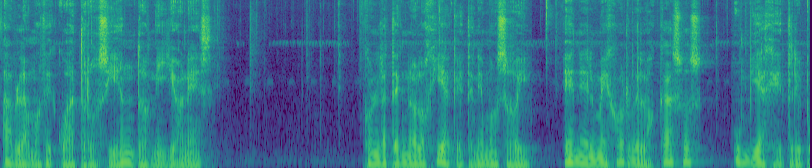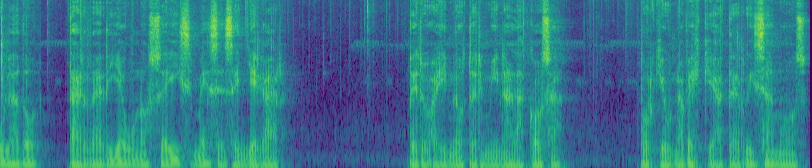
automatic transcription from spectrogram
hablamos de 400 millones. Con la tecnología que tenemos hoy, en el mejor de los casos, un viaje tripulado tardaría unos seis meses en llegar. Pero ahí no termina la cosa, porque una vez que aterrizamos,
